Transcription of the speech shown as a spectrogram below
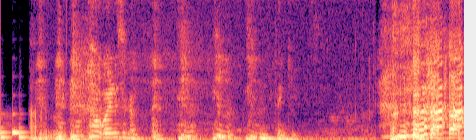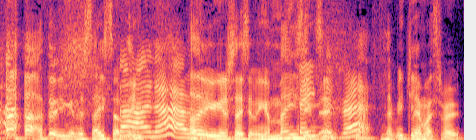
oh, wait a second. Thank you. I thought you were going to say something. I know, I I thought you were going to say something amazing. bated then. breath. Let me clear my throat.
